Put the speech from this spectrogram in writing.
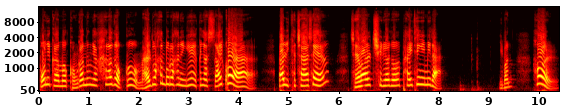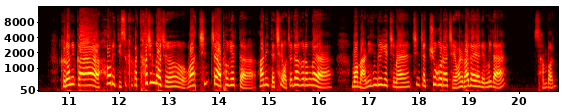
보니까 뭐 공감 능력 하나도 없고 말도 함부로 하는 게 그냥 사이코야. 빨리 쾌차하세요. 재활 치료도 파이팅입니다. 2번 헐 그러니까 허리 디스크가 터진 거죠. 와 진짜 아프겠다. 아니 대체 어쩌다 그런 거야. 뭐 많이 힘들겠지만 진짜 죽어라 재활 받아야 됩니다. 3번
